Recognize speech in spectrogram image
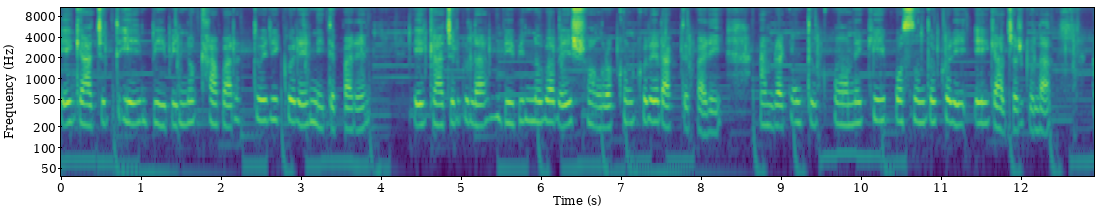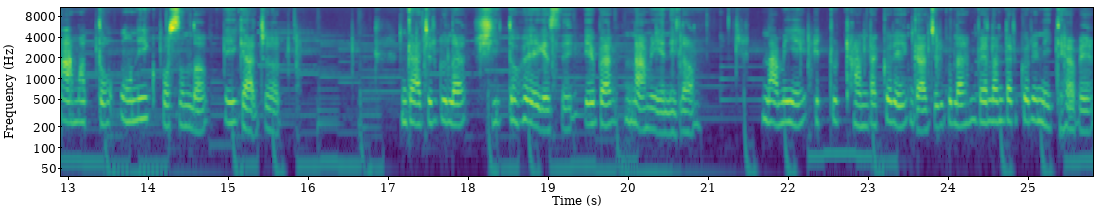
এই গাজর দিয়ে বিভিন্ন খাবার তৈরি করে নিতে পারেন। এই গাজরগুলা বিভিন্নভাবে সংরক্ষণ করে রাখতে পারি। আমরা কিন্তু অনেকেই পছন্দ করি এই গাজরগুলা। আমার তো অনেক পছন্দ এই গাজর। গাজরগুলা সিদ্ধ হয়ে গেছে, এবার নামিয়ে নিলাম। নামিয়ে একটু ঠান্ডা করে গাজরগুলা বেলান্ডার করে নিতে হবে।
